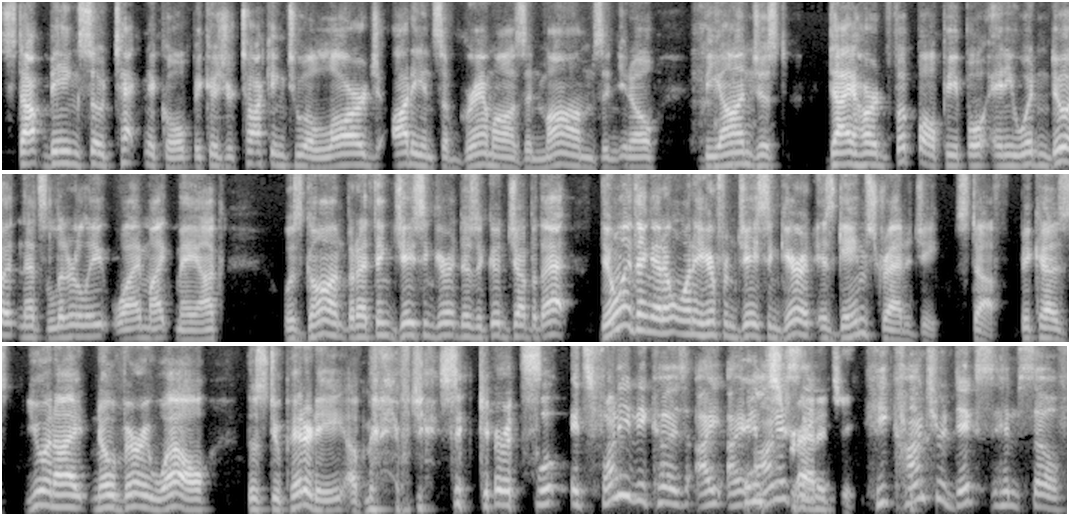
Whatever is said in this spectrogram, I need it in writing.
"Stop being so technical," because you're talking to a large audience of grandmas and moms, and you know, beyond just diehard football people, and he wouldn't do it. And that's literally why Mike Mayock was gone. But I think Jason Garrett does a good job of that. The only thing I don't want to hear from Jason Garrett is game strategy stuff because you and I know very well the stupidity of many of Jason Garrett's. Well, it's funny because I, I honestly strategy. he contradicts himself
